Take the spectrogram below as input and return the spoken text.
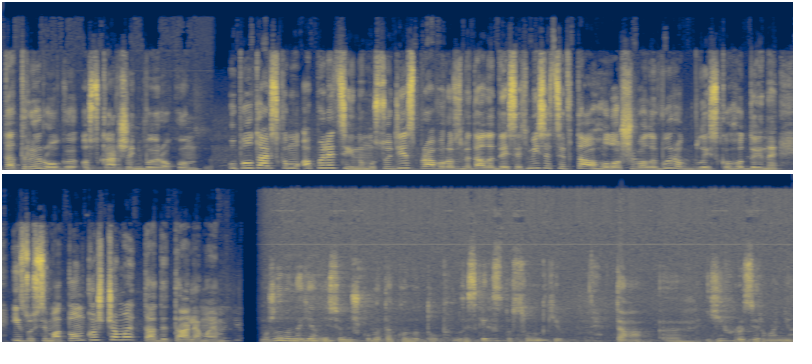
та три роки оскаржень вироку. У Полтавському апеляційному суді справу розглядали 10 місяців та оголошували вирок близько години із усіма тонкощами та деталями. Можливо, наявність у Мішкова та Конотоп близьких стосунків та е, їх розірвання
